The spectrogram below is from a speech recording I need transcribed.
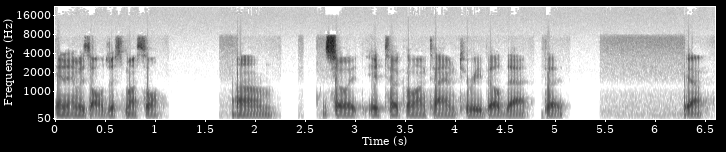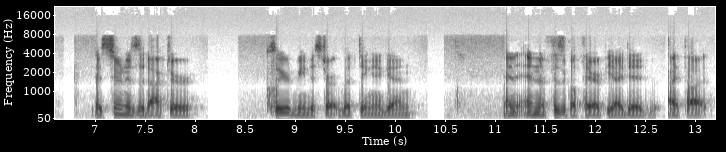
And it was all just muscle. Um, so it, it took a long time to rebuild that. But yeah, as soon as the doctor cleared me to start lifting again, and, and the physical therapy I did, I thought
